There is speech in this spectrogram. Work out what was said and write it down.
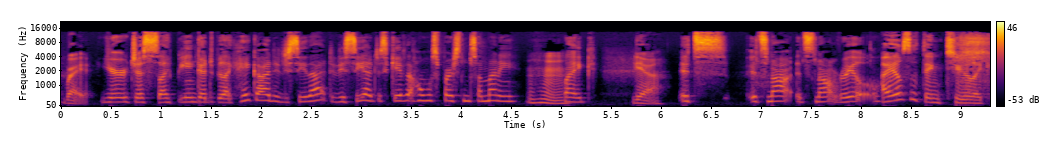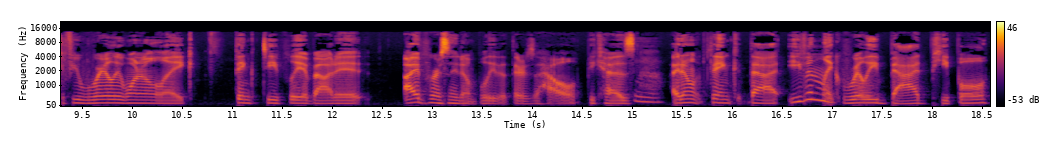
Right. You're just like being good to be like, hey God, did you see that? Did you see? I just gave that homeless person some money. Mm-hmm. Like Yeah. it's it's not it's not real. I also think too, like if you really want to like think deeply about it, I personally don't believe that there's a hell because I don't think that even like really bad people.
